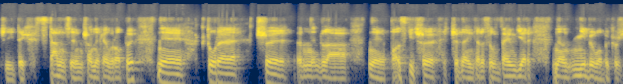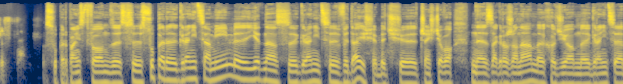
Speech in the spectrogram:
czyli tych Stanów Zjednoczonych Europy, nie, które czy dla Polski, czy, czy dla interesów Węgier no, nie byłoby korzystne. Super państwo z super granicami. Jedna z granic wydaje się być częściowo zagrożona. Chodzi o granicę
